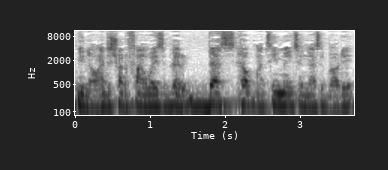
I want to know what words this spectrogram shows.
you know, I just try to find ways to better, best help my teammates, and that's about it.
